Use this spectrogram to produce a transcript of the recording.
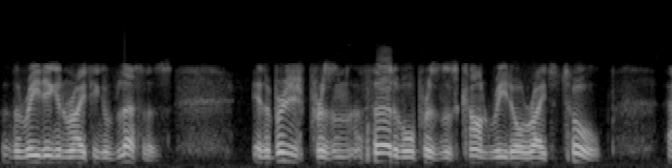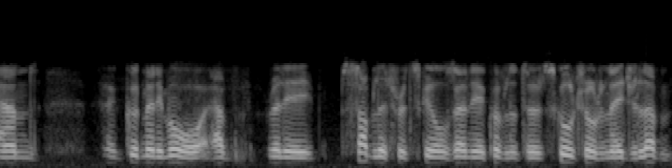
the reading and writing of letters. In a British prison, a third of all prisoners can't read or write at all, and a good many more have really subliterate skills only equivalent to school children age 11.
